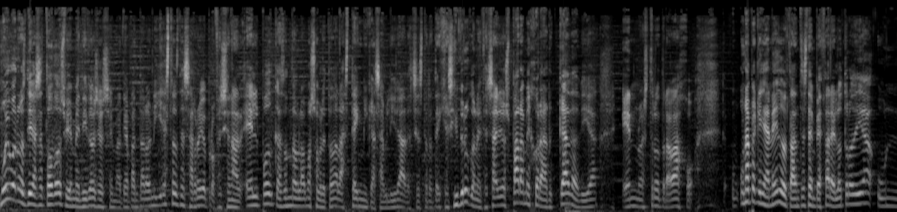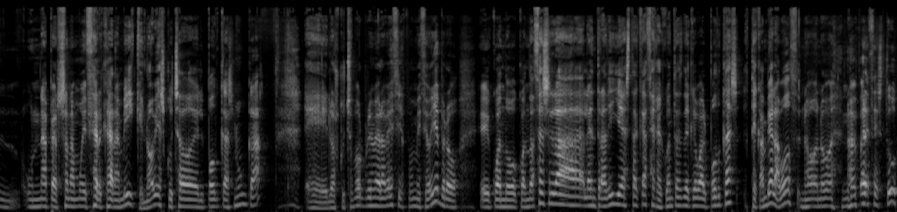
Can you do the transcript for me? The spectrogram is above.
Muy buenos días a todos, bienvenidos, yo soy Matías Pantalón y esto es Desarrollo Profesional, el podcast donde hablamos sobre todas las técnicas, habilidades, estrategias y trucos necesarios para mejorar cada día en nuestro trabajo. Una pequeña anécdota antes de empezar, el otro día una persona muy cercana a mí que no había escuchado el podcast nunca, eh, lo escuchó por primera vez y después me dice, oye, pero eh, cuando, cuando haces la, entradilla esta que hace, que cuentas de qué va el podcast, te cambia la voz, no, no, no me pareces tú,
